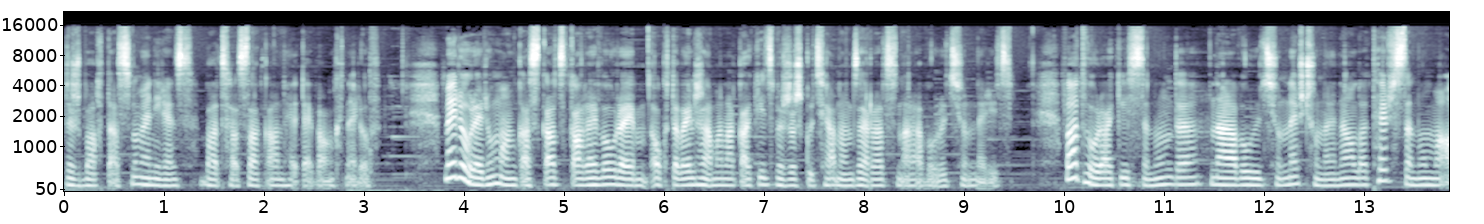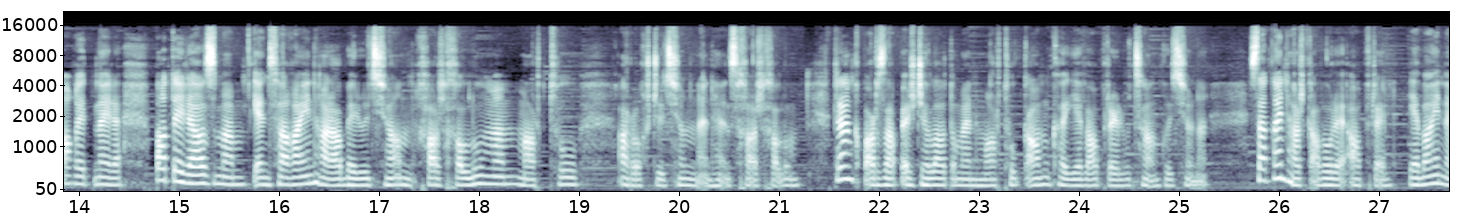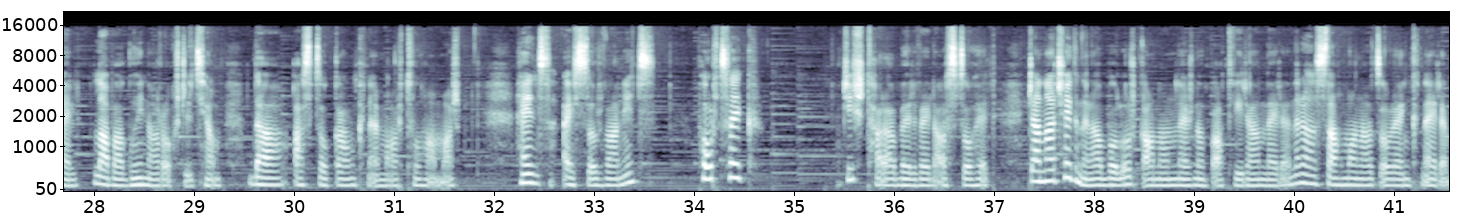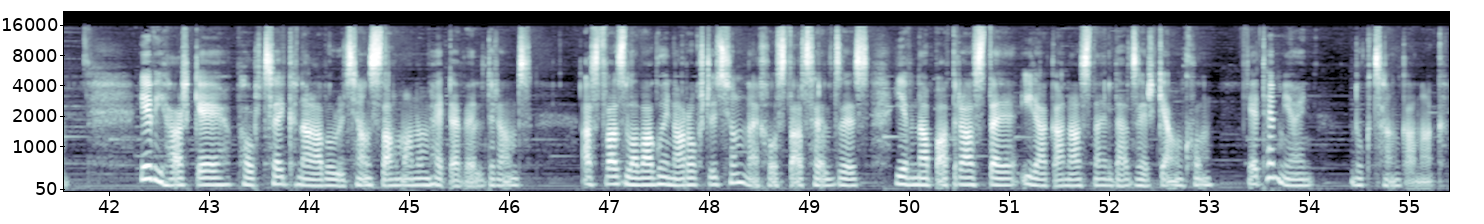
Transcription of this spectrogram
դժբախտացնում են իրենց բացասական հետևանքներով։ Մեր օրերում անկասկած կարևոր է օգտվել ժամանակակից բժշկության անձեռած հնարավորություններից։ Վատ որակի սնունդը, հնարավորություններ չունենալը, թեր սնումը, աղետները, պատերազմը, կենցաղային հարաբերության խարխլումը մարդու առողջությունն են հենց խարխլում։ Դրանք պարզապես ջլատում են մարդու կամքը եւ ապրելու ցանկությունը սակայն հարկավոր է ապրել եւ այն էլ լավագույն առողջությամբ։ Դա Աստծո կամքն է մարդու համար։ Հենց այսօրվանից փորձեք ճիշտ հարաբերվել Աստծո հետ։ Ճանաչեք նրա բոլոր կանոններն ու պատվիրանները, նրա սահմանած օրենքները։ Եվ իհարկե, փորձեք հնարավորության սահմանում հետևել դրանց։ Աստված լավագույն առողջությունն է խոստացել ձեզ եւ նա պատրաստ է իրականացնել դա ձեր կյանքում, եթե միայն դուք ցանկանաք։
